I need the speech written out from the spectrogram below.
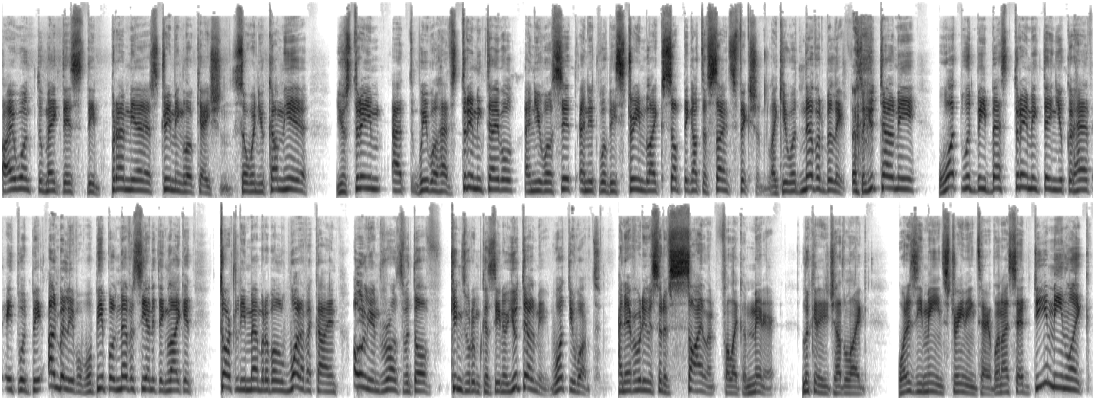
I want to make this the premier streaming location. So when you come here, you stream at we will have streaming table and you will sit and it will be streamed like something out of science fiction, like you would never believe. So you tell me what would be best streaming thing you could have? It would be unbelievable. People never see anything like it. Totally memorable, one of a kind, only in Rozvadov, King's Room Casino. You tell me, what do you want? And everybody was sort of silent for like a minute, looking at each other like, what does he mean, streaming table? And I said, do you mean like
